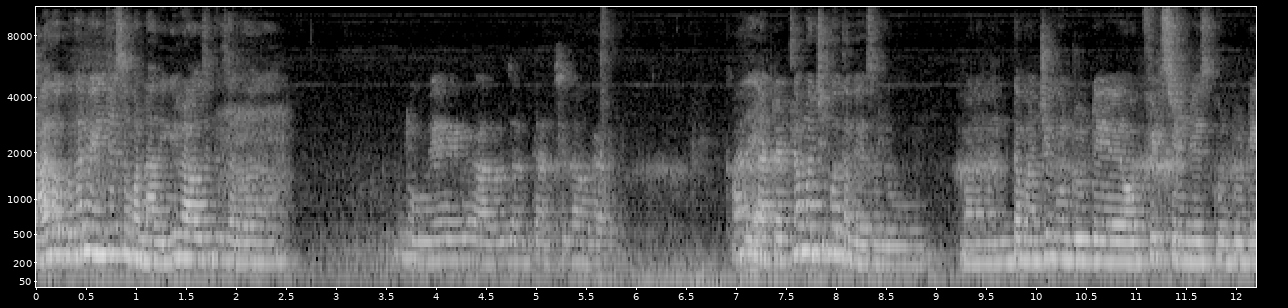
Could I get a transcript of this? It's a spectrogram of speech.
కాదు ఒక్కదాన్ని ఏం చేస్తావు? మరి నా దగ్గర రావాల్సింది సరదాగా నువ్వే ఆ రోజు అంతా వచ్చినావు కదా. కాదు అట్లా మర్చిపోతావి అసలు? మనం ఎంత మంచిగా ఉంటుంటే అవుట్ఫిట్స్ చేంజ్ చేసుకుంటుంటే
